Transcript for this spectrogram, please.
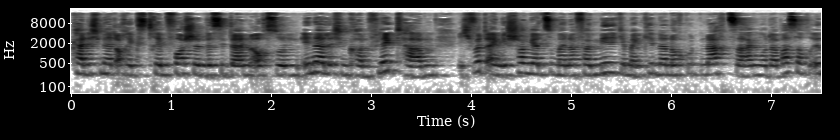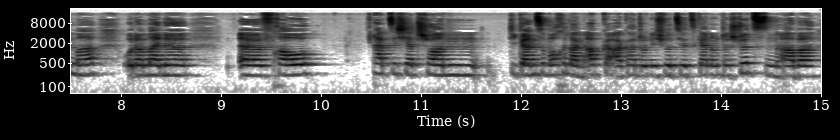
kann ich mir halt auch extrem vorstellen, dass sie dann auch so einen innerlichen Konflikt haben. Ich würde eigentlich schon gern zu meiner Familie, meinen Kindern noch gute Nacht sagen oder was auch immer. Oder meine äh, Frau hat sich jetzt schon die ganze Woche lang abgeackert und ich würde sie jetzt gerne unterstützen, aber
